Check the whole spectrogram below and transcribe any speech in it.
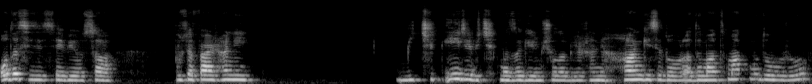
o da sizi seviyorsa bu sefer hani bir çık iyice bir çıkmaza girmiş olabilir. Hani hangisi doğru? Adım atmak mı doğru?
